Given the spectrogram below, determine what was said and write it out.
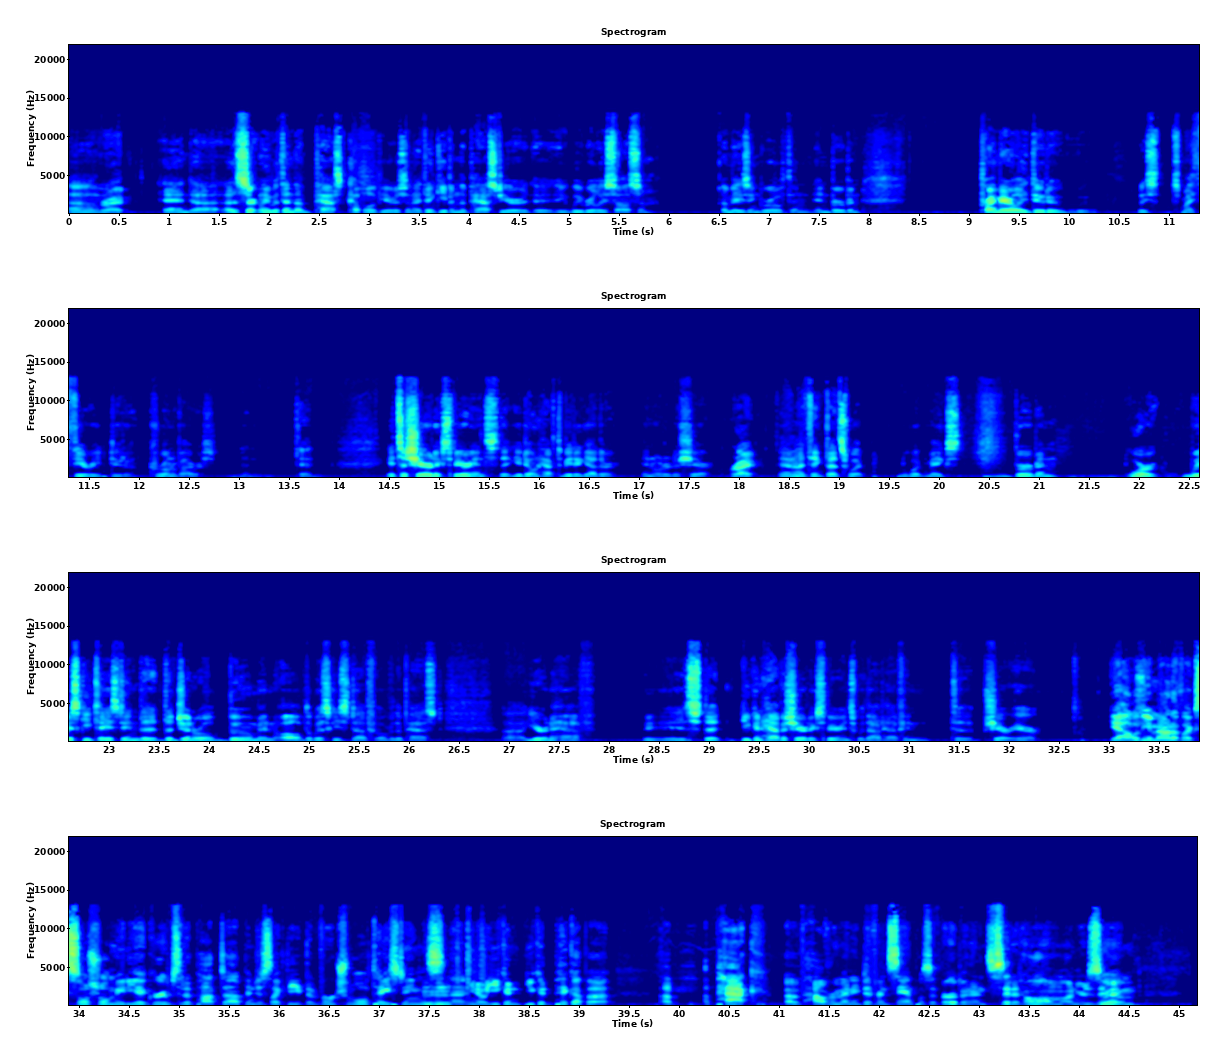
um, Right. and uh, uh, certainly within the past couple of years, and I think even the past year, uh, we really saw some amazing growth in, in bourbon, primarily due to, at least it's my theory, due to coronavirus. And, and it's a shared experience that you don't have to be together in order to share. Right. And I think that's what what makes bourbon or whiskey tasting the the general boom in all of the whiskey stuff over the past uh, year and a half is that you can have a shared experience without having to share air. Yeah, well, the amount of like social media groups that have popped up and just like the, the virtual tastings. Mhm. Uh, you know, you can you could pick up a, a a pack of however many different samples of bourbon and sit at home on your Zoom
